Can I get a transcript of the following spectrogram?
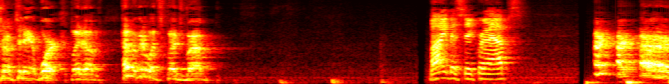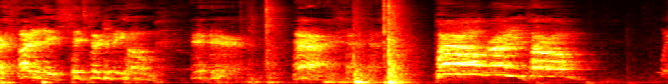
Showed up today at work, but um, have a good one, SpongeBob. Bye, Mr. Krabs. Arr, arr, arr, finally, it's good to be home. Ah. Pearl, Ronnie, Pearl. Wait,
